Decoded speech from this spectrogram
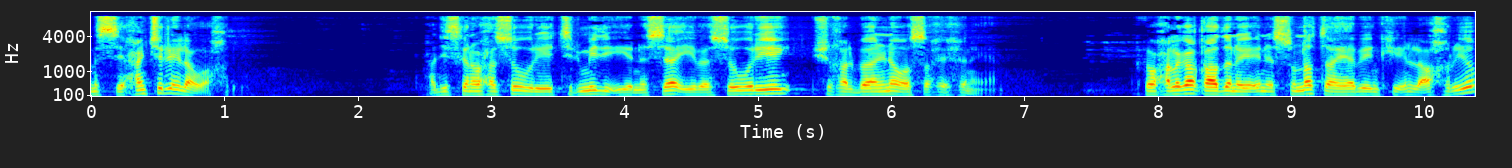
Ma seexan jirin ilaa uu akhriyo. Xadiiskana waxaa soo wariyey tirmidi iyo nasaa'i baa soo wariyey sheekh albaanina waa saxiixinayaan marka waxaa laga qaadanaya inay sunno tahay habeenkii in la akhriyo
